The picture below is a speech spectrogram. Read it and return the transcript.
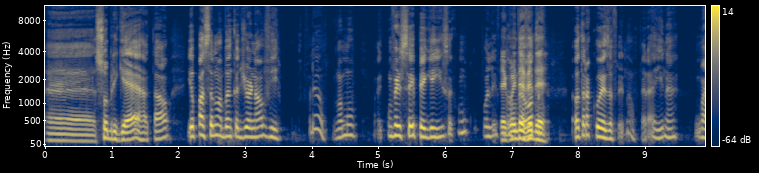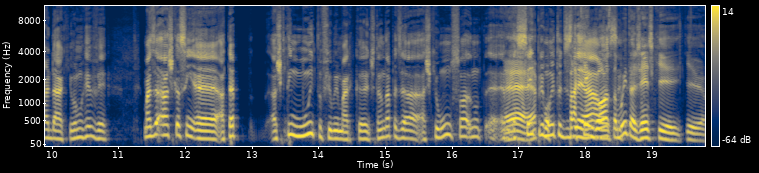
é, sobre guerra e tal. E eu passando numa banca de jornal vi. Falei, oh, vamos. Aí conversei, peguei isso, olhei, Pegou em DVD. Outra, outra, coisa. Falei, não, peraí, né? Vou guardar aqui, vamos rever. Mas acho que assim, é, até acho que tem muito filme marcante, então não dá pra dizer, acho que um só não, é, é, é sempre é, pô, muito desleal. Pra quem gosta, assim. muita gente que, que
